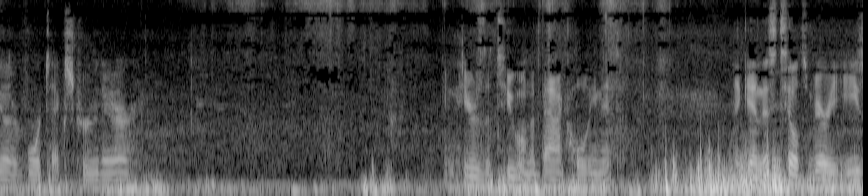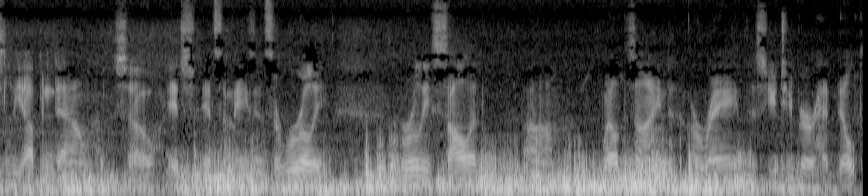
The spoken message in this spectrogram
The other vortex screw there. And here's the two on the back holding it. Again, this tilts very easily up and down. So it's it's amazing. It's a really, really solid, um, well-designed array this YouTuber had built.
